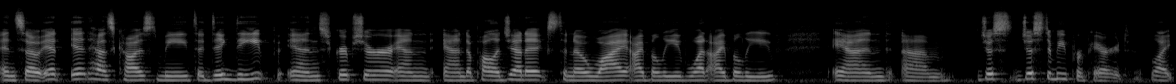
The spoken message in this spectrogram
and so it, it has caused me to dig deep in scripture and and apologetics to know why I believe what I believe. And um, just just to be prepared like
